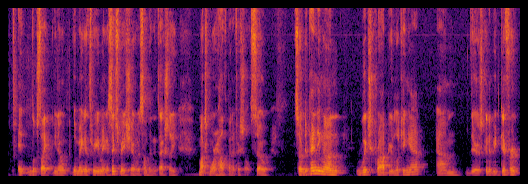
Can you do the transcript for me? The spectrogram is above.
it looks like you know the omega three omega six ratio is something that's actually much more health beneficial. So, so depending on which crop you're looking at, um, there's going to be different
